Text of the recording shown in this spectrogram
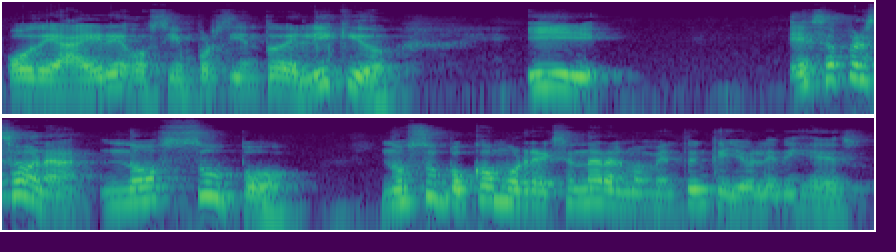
o de aire o 100% de líquido. Y esa persona no supo, no supo cómo reaccionar al momento en que yo le dije eso,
